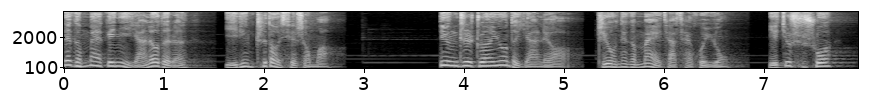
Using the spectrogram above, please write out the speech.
那个卖给你颜料的人一定知道些什么。定制专用的颜料只有那个卖家才会用，也就是说，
